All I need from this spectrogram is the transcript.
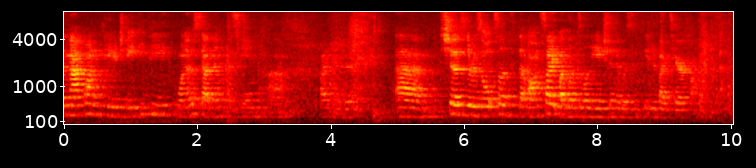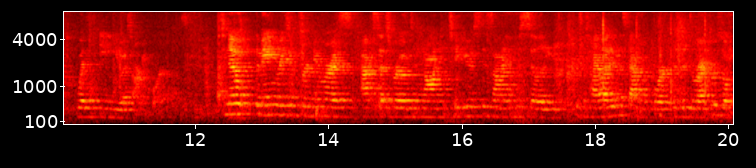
The map on page APP 107, as seen um, by Andrew, um, shows the results of the on-site wetland delineation that was completed by Terracon with the U.S. Army Corps. To note, the main reason for numerous access roads and non-contiguous design of facilities, which was highlighted in the staff report, is a direct result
